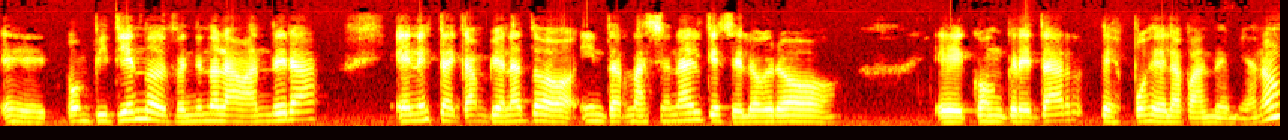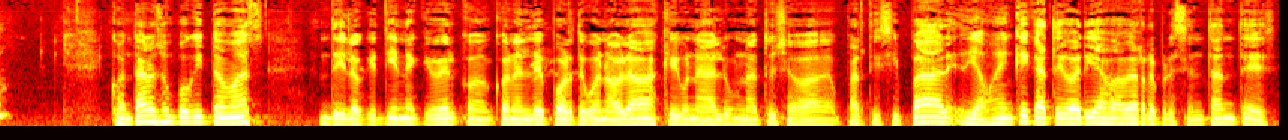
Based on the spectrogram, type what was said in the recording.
eh, compitiendo, defendiendo la bandera en este campeonato internacional que se logró eh, concretar después de la pandemia, ¿no? Contanos un poquito más de lo que tiene que ver con, el deporte. Bueno, hablabas que una alumna tuya va a participar, digamos, ¿en qué categorías va a haber representantes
